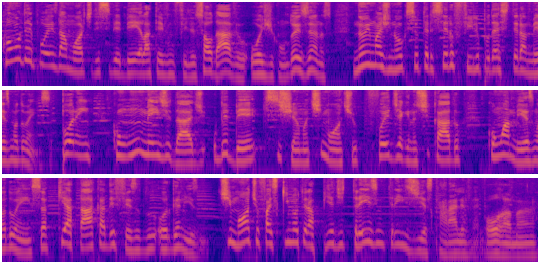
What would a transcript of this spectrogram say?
Como depois da morte desse bebê ela teve um filho saudável, hoje com dois anos, não imaginou que seu terceiro filho pudesse ter a mesma doença. Porém, com um mês de idade, o bebê, que se chama Timóteo, foi diagnosticado com a mesma doença que ataca a defesa do organismo. Timóteo faz quimioterapia de 3 em 3 dias. Caralho, velho. Porra, mano.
